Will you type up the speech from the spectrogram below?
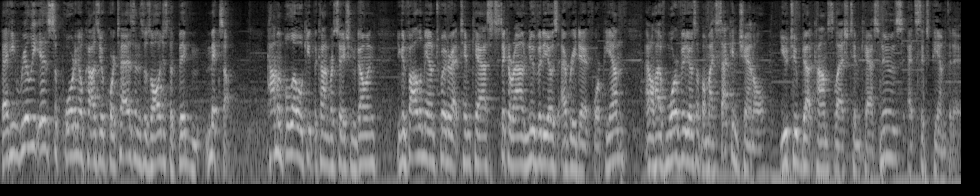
That he really is supporting Ocasio Cortez and this was all just a big mix up? Comment below, we'll keep the conversation going. You can follow me on Twitter at Timcast. Stick around, new videos every day at 4 p.m. And I'll have more videos up on my second channel, youtube.com slash timcastnews at 6 p.m. today.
